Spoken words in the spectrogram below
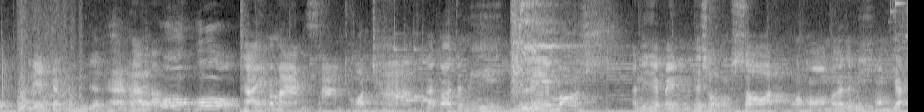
6พูดเล่นกันน้ำผึ้งเดือน5นั่นแหละอะเหรอ โอ้โหใช้ประมาณ 3 ช้อนชา แล้วก็จะมีเลมอนอันนี้จะเป็นในส่วนของซอสหัวหอมแล้วก็จะมีหอมใหญ่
